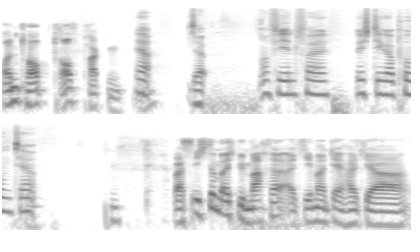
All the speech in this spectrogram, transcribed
on top draufpacken. Ja. Ja. Auf jeden Fall. Wichtiger Punkt, ja. Was ich zum Beispiel mache, als jemand, der halt ja,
